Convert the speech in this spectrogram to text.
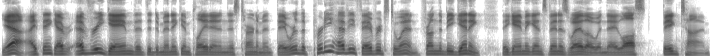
Yeah, I think every, every game that the Dominican played in in this tournament, they were the pretty heavy favorites to win from the beginning. The game against Venezuela when they lost big time,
